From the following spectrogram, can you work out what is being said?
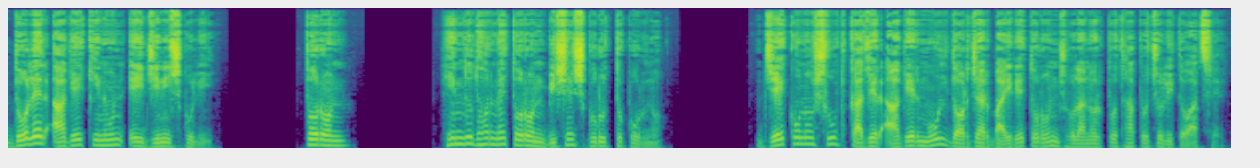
দোলের আগে কিনুন এই জিনিসগুলি। তোরণ। হিন্দু ধর্মে তোরণ বিশেষ গুরুত্বপূর্ণ। যে কোনো শুভ কাজের আগের মূল দরজার বাইরে তোরণ ঝোলানোর প্রথা প্রচলিত আছে।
